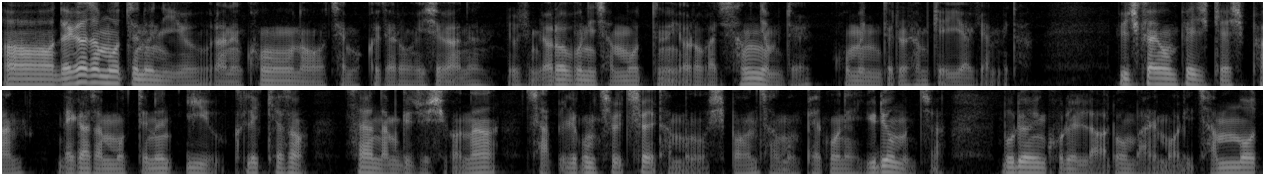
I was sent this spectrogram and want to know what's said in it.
어, 내가 잠 못 드는 이유라는 코너 제목 그대로 이 시간은 요즘 여러분이 잠 못 드는 여러 가지 상념들, 고민들을 함께 이야기합니다. 뮤지카이 홈페이지 게시판 내가 잠 못 드는 이유 클릭해서 사연 남겨주시거나 샵 1077 단문 50원, 장문 100원의 유료 문자 무료인 고릴라로 말머리 잠못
